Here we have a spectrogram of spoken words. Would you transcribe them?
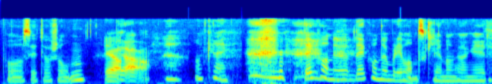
på situasjonen. Ja. Ja. Ok. Det kan jo, det kan jo bli vanskelig noen ganger.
